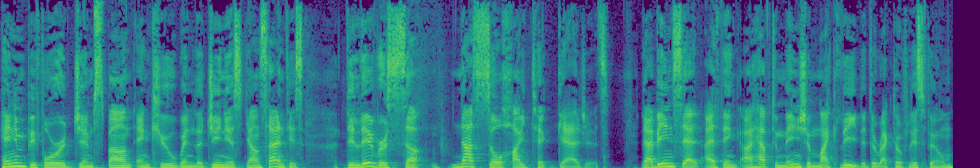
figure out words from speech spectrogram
hanging before James Bond and Q when the genius young scientist delivers some not so high tech gadgets. That being said, I think I have to mention Mike Leigh, the director of this film,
